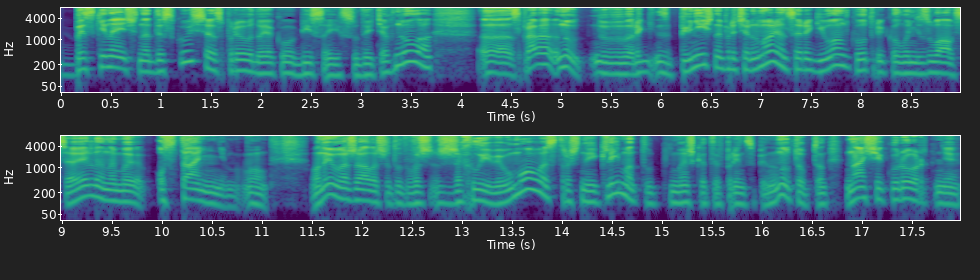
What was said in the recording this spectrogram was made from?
безкінечна дискусія з приводу якого біса їх сюди тягнуло. Е, справа, ну, Північне Причорномор'я це регіон, котрий колонізувався елінами останнім. Вони вважали, що тут жахливі умови, страшний клімат, тут мешкати, в принципі, ну, тобто, наші курортні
